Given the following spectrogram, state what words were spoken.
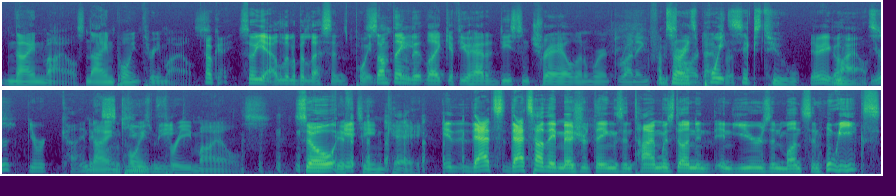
nine miles, 9.3 miles. Okay, so yeah, a little bit less than point. Something eight. that, like, if you had a decent trail and weren't running from I'm sorry, it's smaller dinosaurs, 0.62 There you go. miles. You're you were kind of nine Excuse point me. three miles, so 15k. that's that's how they measure things, and time was done in, in years and months and weeks.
